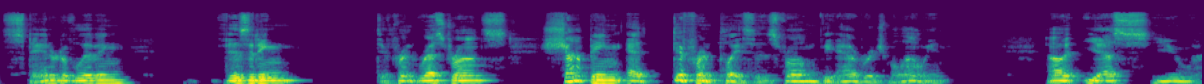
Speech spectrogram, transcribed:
standard of living, visiting different restaurants, shopping at different places from the average Malawian. Uh, yes, you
